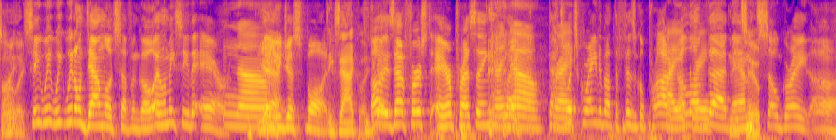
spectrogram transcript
absolutely, See, we, we, we don't download stuff and go, hey, let me see the air No. Yeah. you just bought. exactly. Oh, is that first air pressing? I Like, know, That's right. what's great about the physical product. I I, love that, man. too. It's so great. Uh,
